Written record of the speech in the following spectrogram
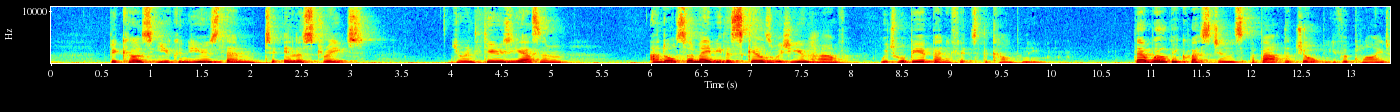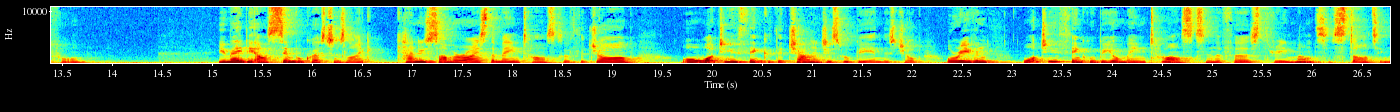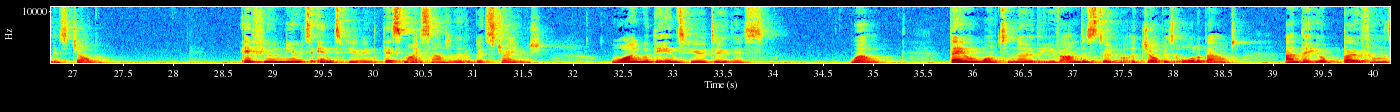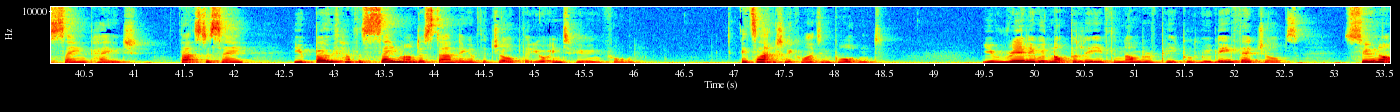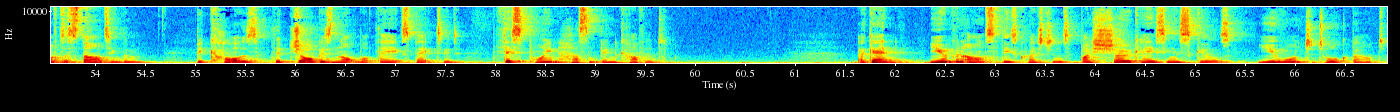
because you can use them to illustrate your enthusiasm and also maybe the skills which you have which will be a benefit to the company. There will be questions about the job you've applied for. You may be asked simple questions like Can you summarise the main tasks of the job? Or what do you think the challenges will be in this job? Or even what do you think will be your main tasks in the first three months of starting this job? If you're new to interviewing, this might sound a little bit strange. Why would the interviewer do this? Well, they will want to know that you've understood what the job is all about and that you're both on the same page. That's to say, you both have the same understanding of the job that you're interviewing for. It's actually quite important. You really would not believe the number of people who leave their jobs soon after starting them because the job is not what they expected. This point hasn't been covered. Again, you can answer these questions by showcasing skills you want to talk about.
